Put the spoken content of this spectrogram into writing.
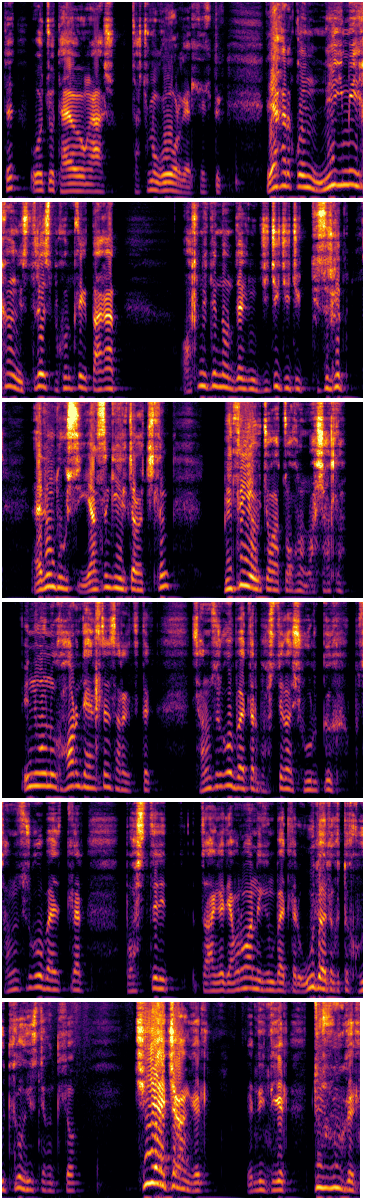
Тэ? Уужуу 50 ааш зочмог уур гэж хэлдэг. Яг харахгүй нийгмийнхэн стресс бухимдлыг дагаад олон нийтийн дунд яг жижиг жижиг тесрэхэд ариун төгс янсангийн хэлж байгаачлан бэлэн явж байгаа зуух нь маш олон. Энэ нөгөө нэг хоорондын харилцаанд сарагддаг санамсаргүй байдлаар бусдыгаа шүргэх, санамсаргүй байдлаар бусдыг за ингээд ямарваа нэгэн байдлаар үл ойлгох хөдөлгөөн хийснийхэн төлөө чи яаж байгаа ингээл нэг тэгэл дөрвүүгээл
